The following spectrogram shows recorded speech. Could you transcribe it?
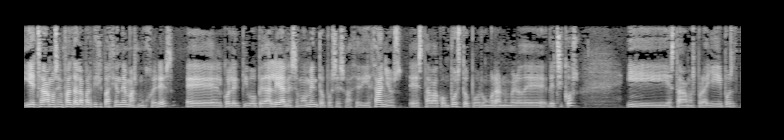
y echábamos en falta la participación de más mujeres. Eh, el colectivo Pedalea en ese momento pues eso hace 10 años estaba compuesto por un gran número de, chicos y estábamos por allí pues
